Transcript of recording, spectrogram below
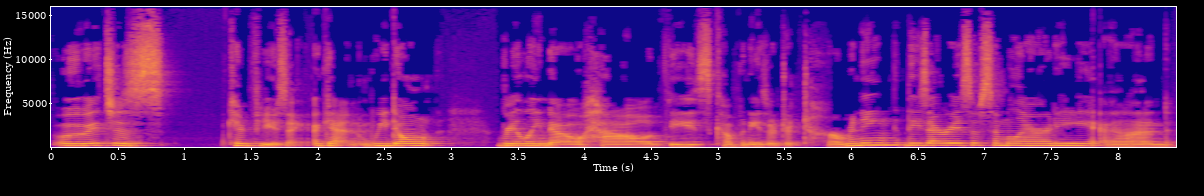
which is confusing. Again, we don't really know how these companies are determining these areas of similarity, and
